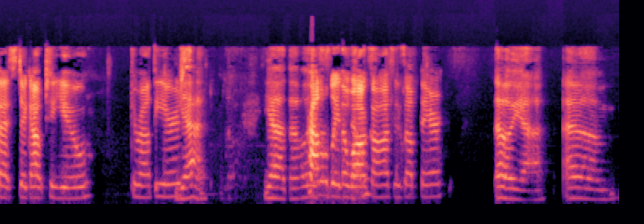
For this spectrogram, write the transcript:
that stick out to you throughout the years? Yeah. Yeah, that was probably the walk off was... is up there. Oh yeah. Um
